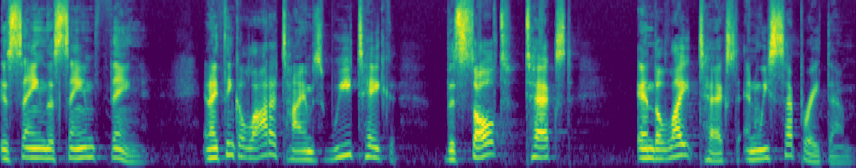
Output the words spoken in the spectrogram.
is saying the same thing. And I think a lot of times we take the salt text and the light text and we separate them.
